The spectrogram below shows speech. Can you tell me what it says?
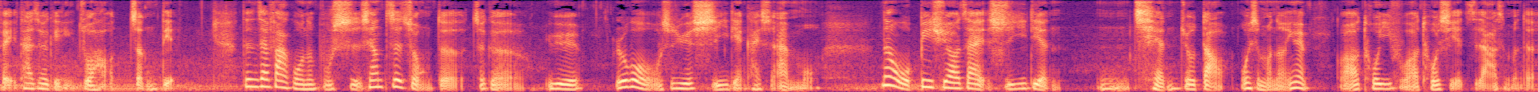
费，他就会给你做好整点。但是在法国呢，不是像这种的这个约，如果我是约十一点开始按摩，那我必须要在十一点嗯前就到。为什么呢？因为我要脱衣服，我要脱鞋子啊什么的。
